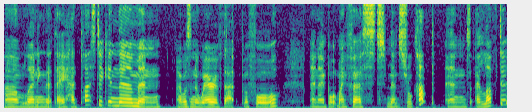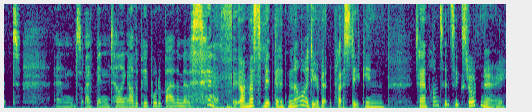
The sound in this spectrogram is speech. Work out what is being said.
Um, learning that they had plastic in them, and I wasn't aware of that before. And I bought my first menstrual cup, and I loved it and I've been telling other people to buy them ever since. I must admit, they had no idea about the plastic in tampons. It's extraordinary.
